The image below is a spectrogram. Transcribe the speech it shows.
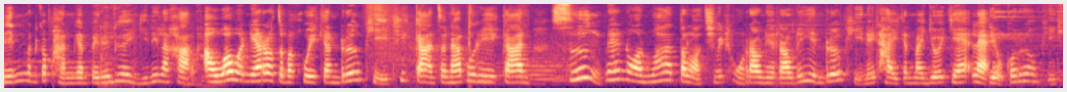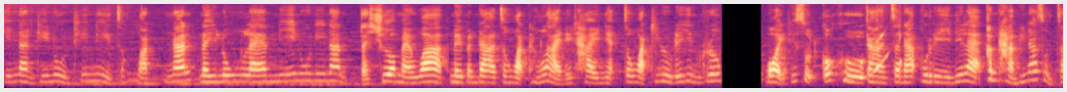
ลิ้นมันก็พันกันไปเรื่อยๆอย่างนี้นี่แหละค่ะ เอาว่าวันนี้เราจะมาคุยกันเรื่องผีที่กาญจนบุรีกัน ซึ่งแน่นอนว่าตลอดชีวิตของเราเนี่ยเราได้ยินเรื่องผีในไทยกันมาเยอะแยะแหละเดี๋ยวก็เรื่องผีที่นั่นที่นู่นที่นี่จังหวัดนั้นในโรงแรมนี้นู่นนี่นั่น แต่เชื่อไหมว่าในบรรดาจังหวัดทั้งหลายในไทยเนี่ยจังหวัดที่วิวได้ยินเรื่อง บ่อยที่สุดก็คือกาญจนบุรีนี่แหละคำถามที่น่าสนใจ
